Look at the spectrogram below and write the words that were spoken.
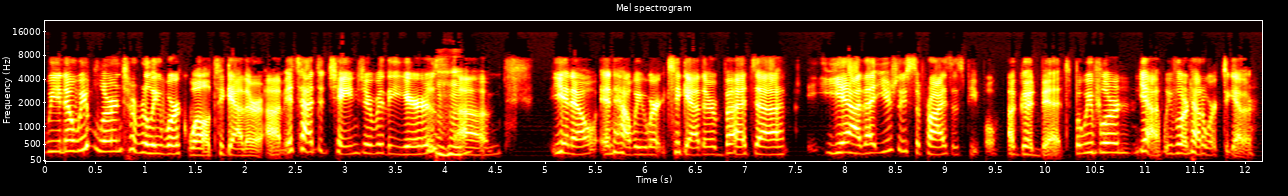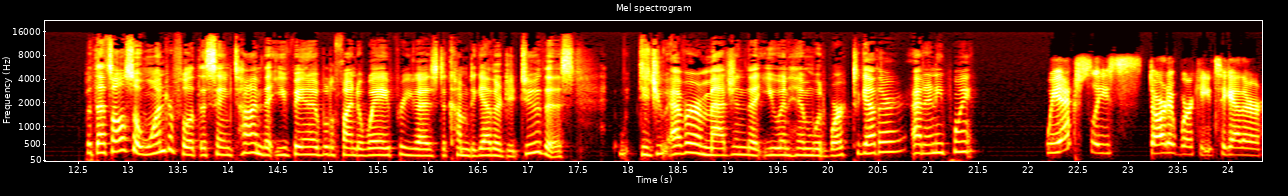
we, you know, we've learned to really work well together. Um, it's had to change over the years, mm-hmm. um, you know, in how we work together. But uh, yeah, that usually surprises people a good bit. But we've learned, yeah, we've learned how to work together. But that's also wonderful at the same time that you've been able to find a way for you guys to come together to do this. Did you ever imagine that you and him would work together at any point? We actually started working together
